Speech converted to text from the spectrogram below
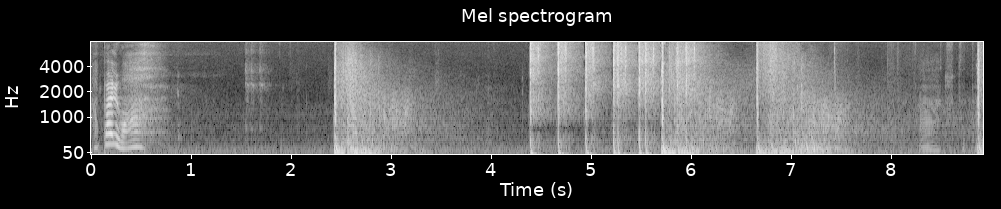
아, 빨리 와. 아, 좋겠다.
